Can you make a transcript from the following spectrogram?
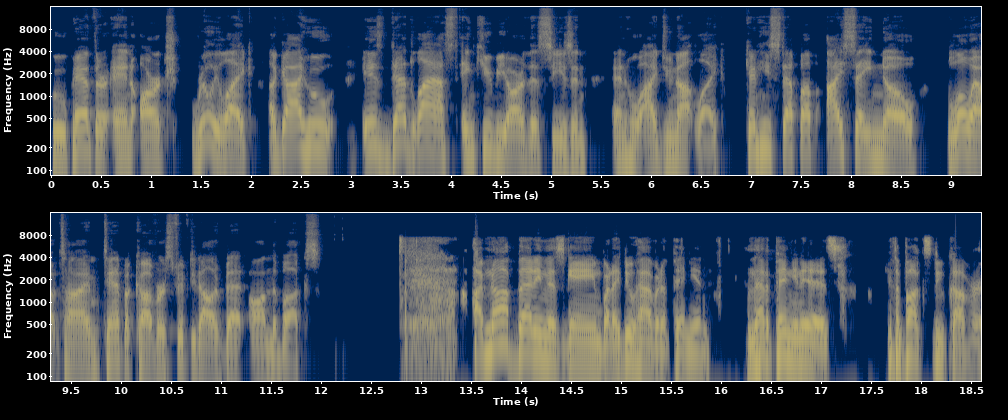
who Panther and Arch really like, a guy who is dead last in QBR this season and who I do not like. Can he step up? I say no. Blowout time. Tampa covers. $50 bet on the Bucks. I'm not betting this game, but I do have an opinion. And that opinion is the Bucks do cover.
